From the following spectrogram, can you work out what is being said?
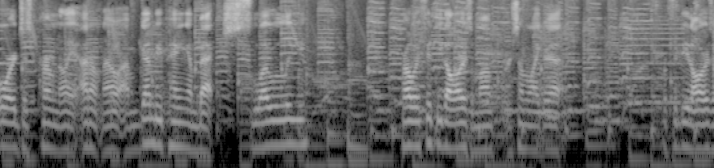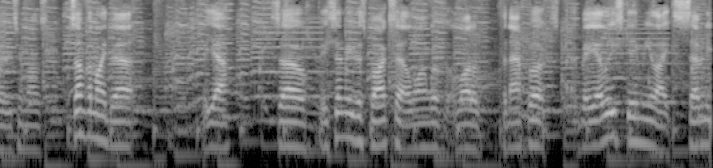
or just permanently. I don't know. I'm gonna be paying them back slowly, probably fifty dollars a month or something like that, or fifty dollars every two months, something like that. But yeah, so they sent me this box set along with a lot of FNAF books. They at least gave me like 70%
